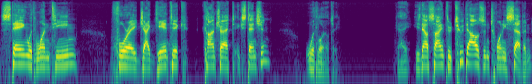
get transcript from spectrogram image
staying with one team for a gigantic contract extension with loyalty. Okay? He's now signed through 2027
